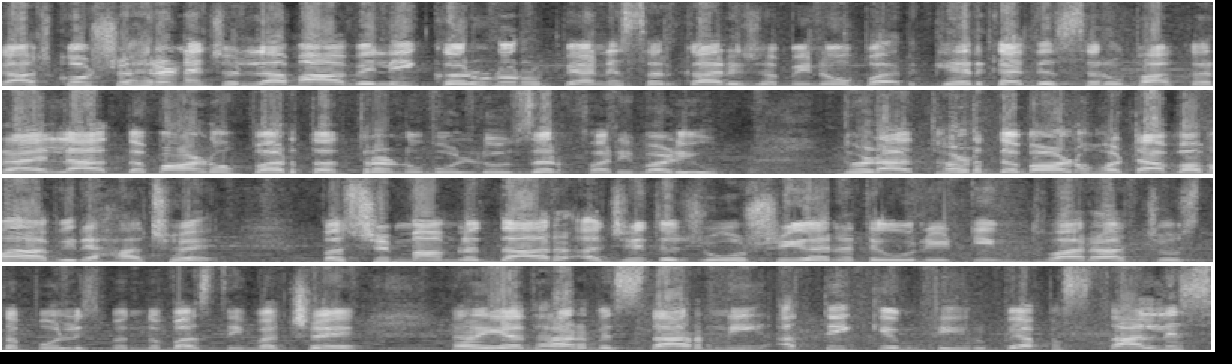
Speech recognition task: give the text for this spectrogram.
રાજકોટ શહેર અને જિલ્લામાં આવેલી કરોડો રૂપિયાની સરકારી જમીનો પર ગેરકાયદેસર ઊભા કરાયેલા દબાણો પર તંત્રનું બુલડોઝર ફરી વળ્યું. ધડાધડ દબાણો હટાવવામાં આવી રહ્યા છે. પશ્ચિમ મામલતદાર અજીત જોશી અને તેઓની ટીમ દ્વારા ચુસ્ત પોલીસ બંદોબસ્તની વચ્ચે રૈયાધાર વિસ્તારની અતિ કિંમતી રૂપિયા પિસ્તાલીસ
